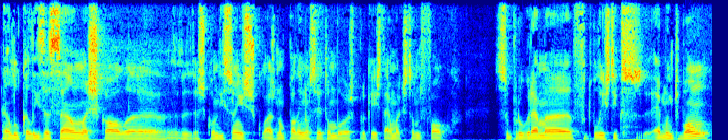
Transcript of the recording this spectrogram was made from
a localização, a escola, as condições escolares não podem não ser tão boas, porque isto é uma questão de foco se o programa futebolístico é muito bom,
